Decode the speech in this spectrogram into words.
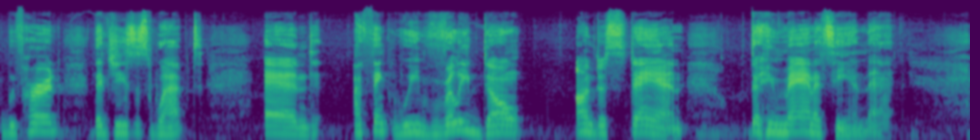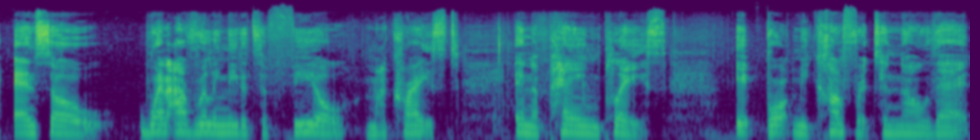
we've heard that Jesus wept and I think we really don't understand the humanity in that. And so when I really needed to feel my Christ in a pain place, it brought me comfort to know that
